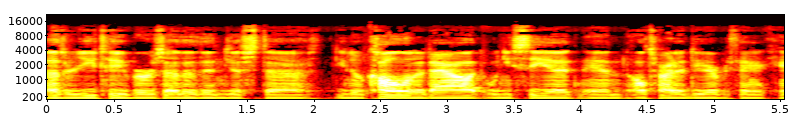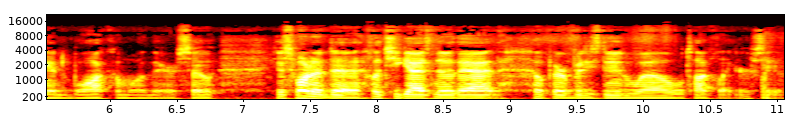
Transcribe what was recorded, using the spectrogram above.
other YouTubers other than just, uh, you know, calling it out when you see it. And I'll try to do everything I can to block them on there. So just wanted to let you guys know that. Hope everybody's doing well. We'll talk later. See you.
